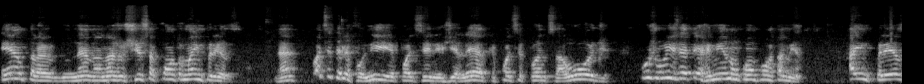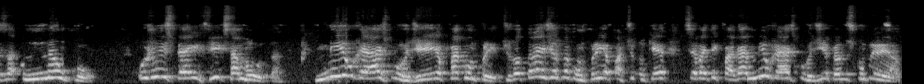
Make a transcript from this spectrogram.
entra né, na, na justiça contra uma empresa. Né? Pode ser telefonia, pode ser energia elétrica, pode ser plano de saúde. O juiz determina um comportamento. A empresa não cumpre. O juiz pega e fixa a multa. Mil reais por dia para cumprir. Te dou três dias para cumprir, a partir do que você vai ter que pagar mil reais por dia pelo descumprimento.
